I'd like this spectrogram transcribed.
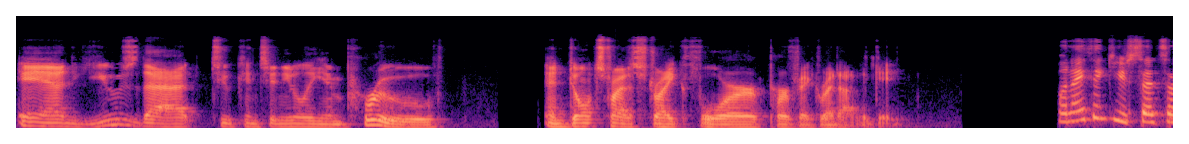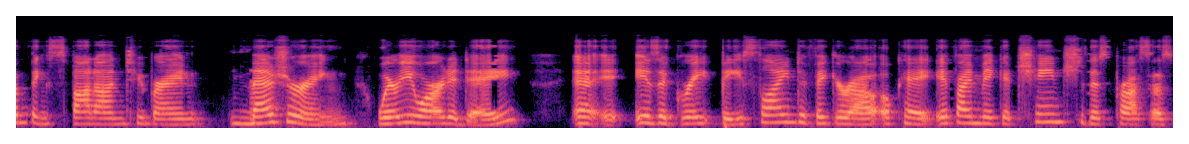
and use that to continually improve and don't try to strike for perfect right out of the gate. Well, I think you said something spot on too, Bryan. Measuring where you are today Uh, is a great baseline to figure out okay if i make a change to this process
